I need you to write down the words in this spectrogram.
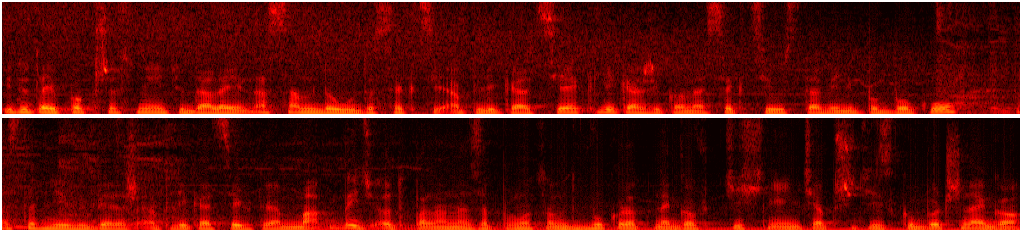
i tutaj po przesunięciu dalej na sam dół do sekcji aplikacje, klikasz ikonę sekcji ustawień po boku, następnie wybierasz aplikację, która ma być odpalana za pomocą dwukrotnego wciśnięcia przycisku bocznego.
